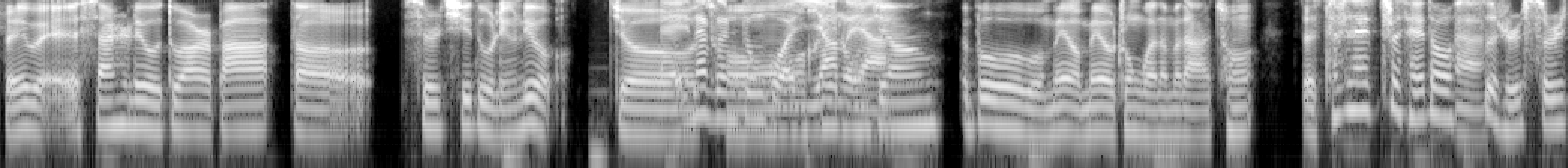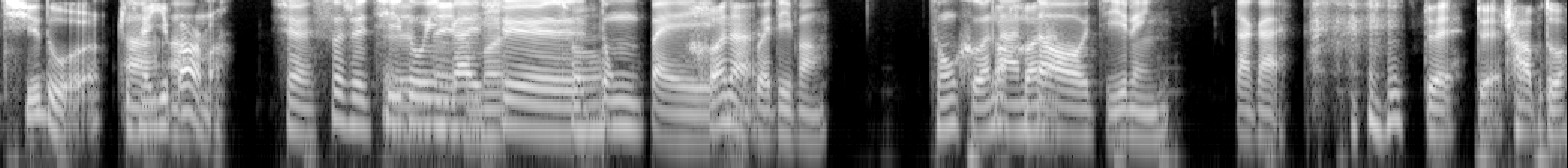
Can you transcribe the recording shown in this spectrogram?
北纬三十六度二八到四十七度零六，就哎那跟中国一样的呀黑龙江呃不不不，没有没有中国那么大，从这这才这才到嗯四十四十七度，这才一半嘛。是四十七呃度，应该是东北河南某个地方，从河南到吉林，大概。对对，差不多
